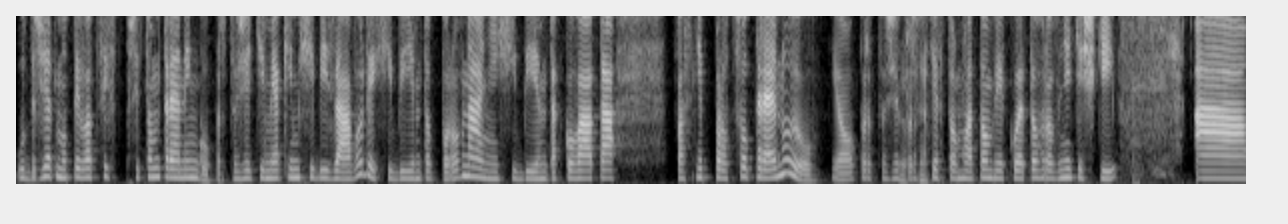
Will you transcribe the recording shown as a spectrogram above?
udržet motivaci v, při tom tréninku, protože tím, jak jim chybí závody, chybí jim to porovnání, chybí jim taková ta vlastně pro co trénuju, jo, protože Jasně. prostě v tomhletom věku je to hrozně těžký. A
